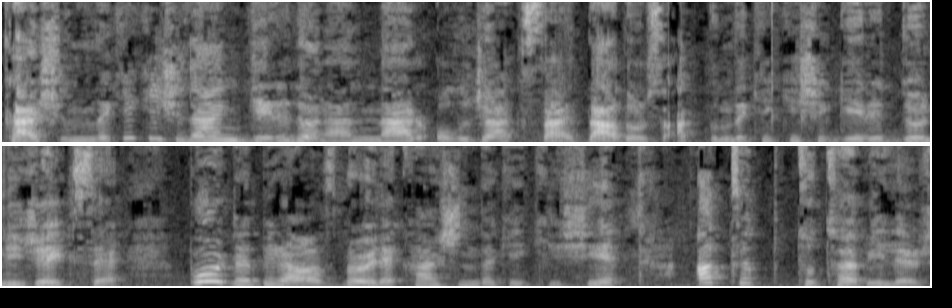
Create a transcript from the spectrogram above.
karşındaki kişiden geri dönenler olacaksa, daha doğrusu aklındaki kişi geri dönecekse, burada biraz böyle karşındaki kişi atıp tutabilir,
